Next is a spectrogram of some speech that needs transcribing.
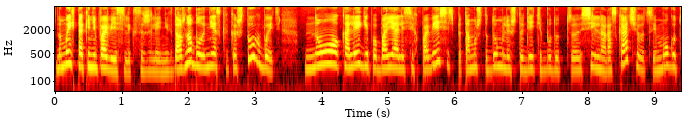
Но мы их так и не повесили, к сожалению. Их должно было несколько штук быть, но коллеги побоялись их повесить, потому что думали, что дети будут э, сильно раскачиваться и могут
